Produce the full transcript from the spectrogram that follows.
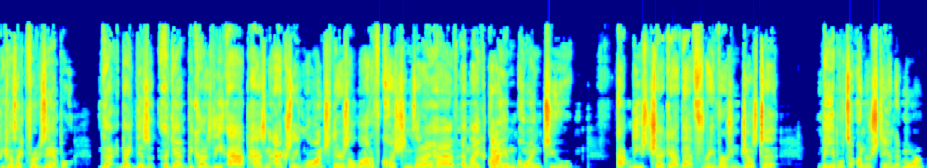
Because, like, for example, that like this again, because the app hasn't actually launched, there's a lot of questions that I have, and like Yeah. I am going to at least check out that free version just to be able to understand it more.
